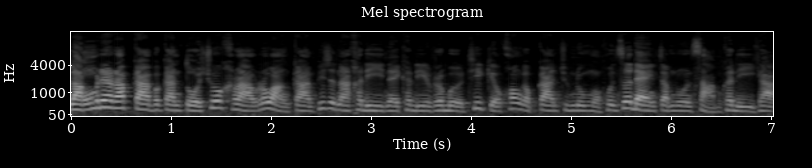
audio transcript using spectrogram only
หลังไม่ได้รับการประกันตัวชั่วคราวระหว่างการพิจารณาคดีในคดีระเบิดที่เกี่ยวข้องกับการชุมนุมของคนเสื้อแดงจำนวน 3 คดีค่ะ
